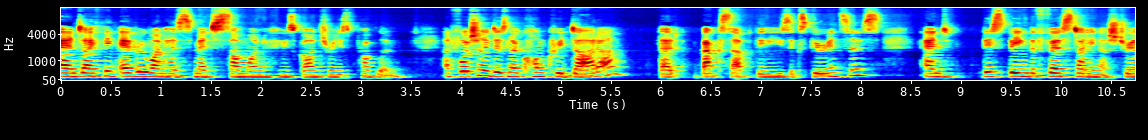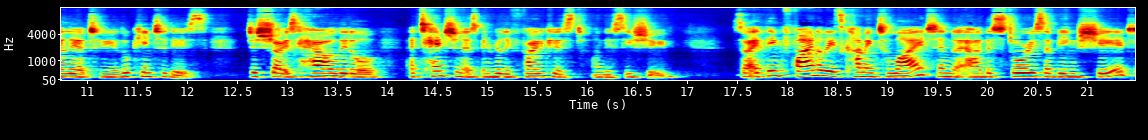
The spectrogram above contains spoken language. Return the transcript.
And I think everyone has met someone who's gone through this problem. Unfortunately, there's no concrete data that backs up these experiences. And this being the first study in Australia to look into this just shows how little attention has been really focused on this issue. So I think finally it's coming to light and uh, the stories are being shared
